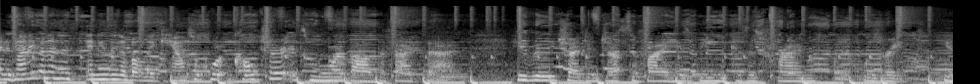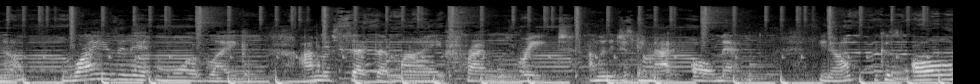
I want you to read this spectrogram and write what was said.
And it's not even anything about like cancel culture, it's more about the fact that he really tried to justify his being because his friend was raped, you know? Why isn't it more of like, I'm upset that my friend was raped. I'm gonna just be mad at all men, you know? Because all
